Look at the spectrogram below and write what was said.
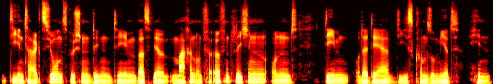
die Interaktion zwischen den, dem, was wir machen und veröffentlichen und dem oder der, die es konsumiert, hin?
